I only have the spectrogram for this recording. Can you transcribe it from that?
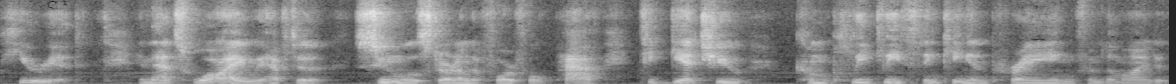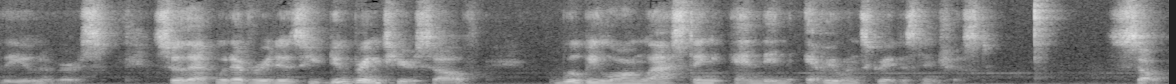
Period. And that's why we have to soon we'll start on the fourfold path to get you completely thinking and praying from the mind of the universe so that whatever it is you do bring to yourself will be long lasting and in everyone's greatest interest. So,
